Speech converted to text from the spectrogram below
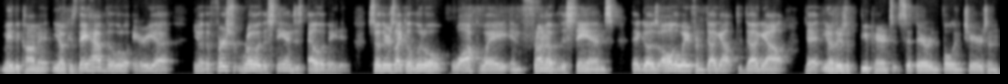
made the comment, you know, because they have the little area, you know, the first row of the stands is elevated. So there's like a little walkway in front of the stands that goes all the way from dugout to dugout that you know there's a few parents that sit there in folding chairs and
